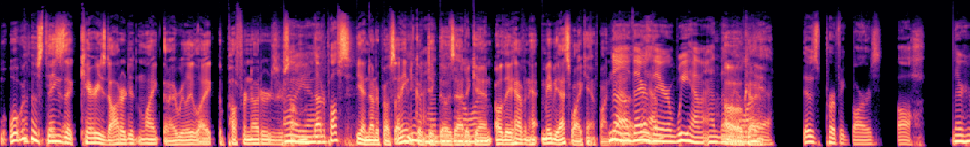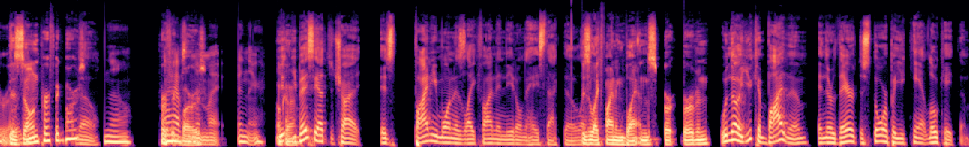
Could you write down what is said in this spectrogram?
chip. What were those do things taste that Carrie's daughter didn't like that I really like? The puffer nutters or Oh, something. yeah. Nutter Puffs? Yeah, Nutter Puffs. I need We to go haven't dig had those those out in a again. Oh, they haven't. Ha- maybe that's why I can't find No, them. Yeah, they're they have- there. We haven't had them. Oh, in a oh, while. okay. Yeah. Those perfect bars. Oh, They're really The Zone Perfect bars. no. good. No. Perfect I have bars. some in, my, in there. You, Okay. you basically have to try it. It's finding one is like finding a needle in a haystack, though. Is it like finding Blanton's bur- bourbon? well, no, you can buy them and they're there at the store, but you can't locate them.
